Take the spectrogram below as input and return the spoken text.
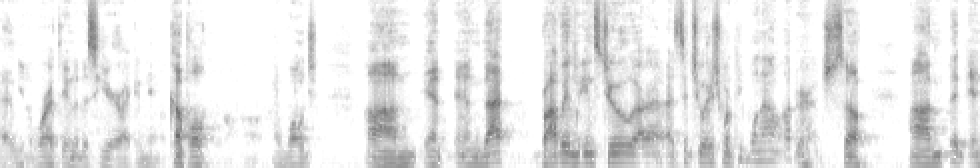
Uh, you know, we're at the end of this year. I can name a couple. I won't. Um, and and that probably leads to a, a situation where people now underhedge. So. Um, it, it,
